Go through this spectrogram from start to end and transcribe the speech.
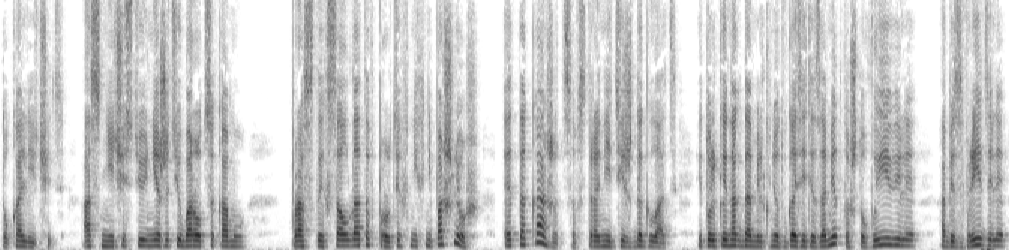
то калечить? А с нечистью и нежитью бороться кому? Простых солдатов против них не пошлешь. Это кажется в стране тишь да гладь, и только иногда мелькнет в газете заметка, что выявили, обезвредили.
